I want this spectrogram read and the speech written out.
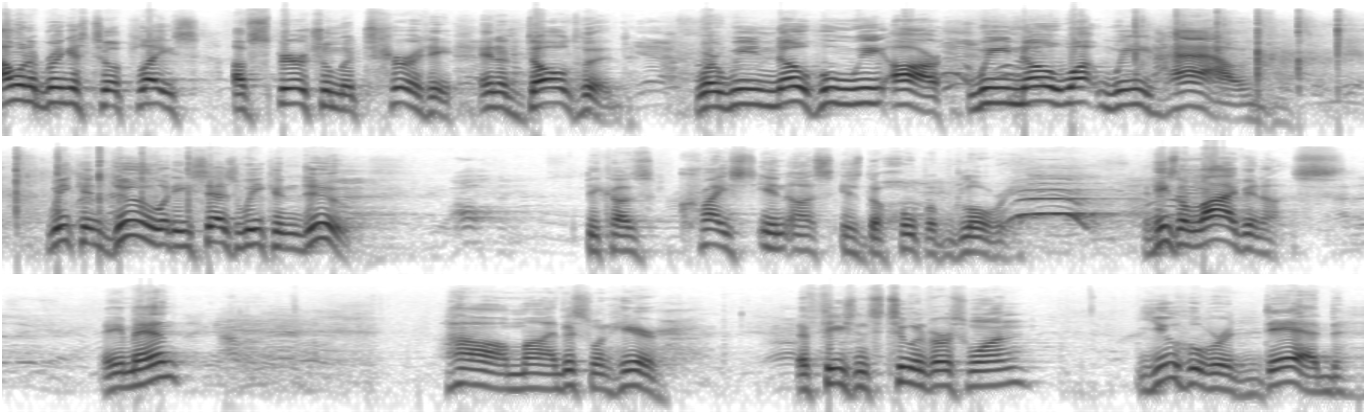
I want to bring us to a place of spiritual maturity and adulthood where we know who we are, we know what we have. We can do what He says we can do because Christ in us is the hope of glory. And He's alive in us. Amen? Oh my, this one here. Ephesians 2 and verse 1. You who were dead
